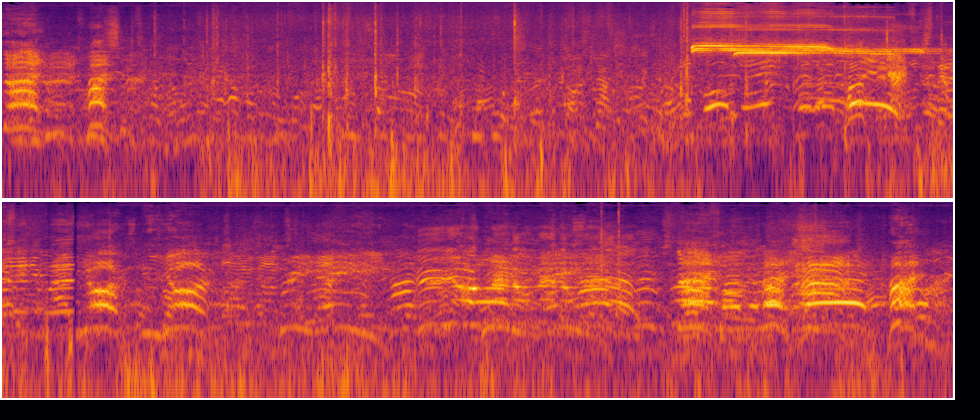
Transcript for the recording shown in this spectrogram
Set! Hut! New York! New York! Green 80! New York! Middle, middle, middle! Hut! Hut!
